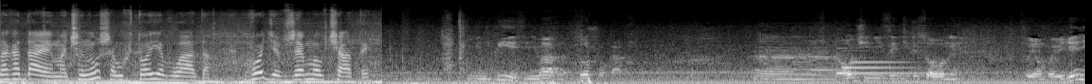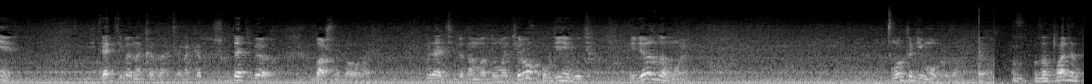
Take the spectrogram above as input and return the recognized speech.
Нагадаємо чинушам, хто є влада. Годі вже мовчати. менты, если не важно, кто, что, как. Э, Очень не заинтересованы в твоем поведении, хотят тебя наказать. А наказ... Хотят тебе башню поломать. Дать тебе там одну монтировку где-нибудь, идешь домой. Вот таким образом. Заплатят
